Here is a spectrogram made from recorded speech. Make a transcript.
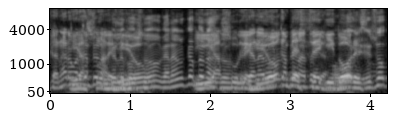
Ganaron el campeonato. ¿Qué le pasó? Ganaron el campeonato. Y a su legión de seguidores. eso,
